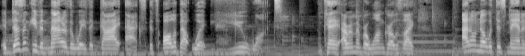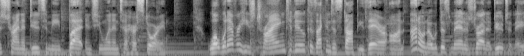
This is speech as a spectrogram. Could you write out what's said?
it doesn't even matter the way the guy acts, it's all about what you want. Okay. I remember one girl was like, I don't know what this man is trying to do to me, but, and she went into her story. Well, whatever he's trying to do, because I can just stop you there on, I don't know what this man is trying to do to me.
